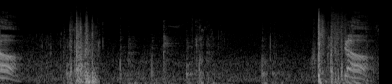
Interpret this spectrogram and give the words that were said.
Duh! Duh!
